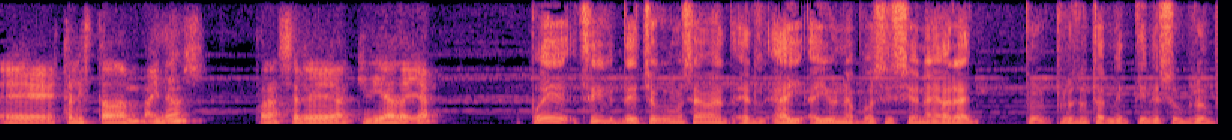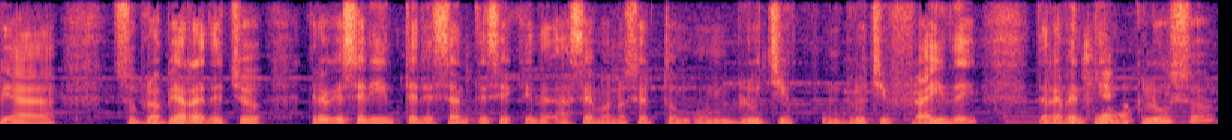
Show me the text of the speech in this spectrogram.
eh, está, listada en Binance para ser eh, adquirida de allá. Pues, sí, de hecho, ¿cómo se llama? hay, hay una posición ahora. Prosus también tiene su propia su propia red. De hecho, creo que sería interesante si es que hacemos, ¿no es cierto?, un Blue Chip, un Blue Chip Friday. De repente, incluso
